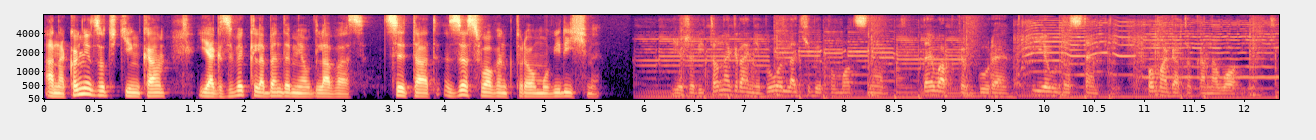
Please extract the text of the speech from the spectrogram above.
A na koniec odcinka, jak zwykle, będę miał dla Was cytat ze słowem, które omówiliśmy. Jeżeli to nagranie było dla Ciebie pomocne, daj łapkę w górę i je udostępnij. Pomaga to kanałowi.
